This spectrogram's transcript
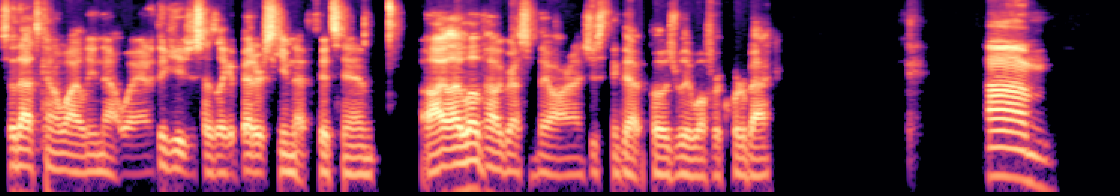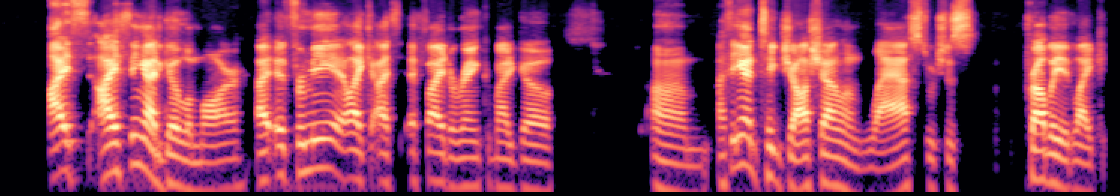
so that's kind of why I lean that way. I think he just has like a better scheme that fits him. Uh, I, I love how aggressive they are, and I just think that bodes really well for a quarterback. Um, I th- I think I'd go Lamar. I for me, like I if I had to rank him, I'd go. Um, I think I'd take Josh Allen last, which is probably like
